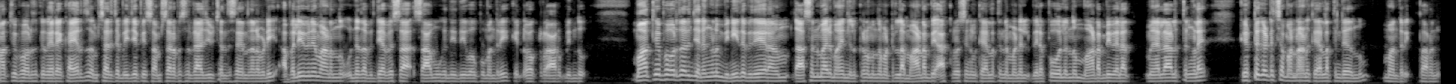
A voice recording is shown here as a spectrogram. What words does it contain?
മാധ്യമപ്രവർത്തകർക്ക് നേരെ കയർത്ത് സംസാരിച്ച ബി ജെ പി സംസ്ഥാന പ്രസിഡന്റ് രാജീവ് ചന്ദ്രശേഖരൻ നടപടി അപലീപനമാണെന്ന് ഉന്നത വിദ്യാഭ്യാസ സാമൂഹ്യനീതി വകുപ്പ് മന്ത്രി ഡോക്ടർ ആർ ബിന്ദു മാധ്യമപ്രവർത്തകരും ജനങ്ങളും വിനീത വിധേയരാകും ദാസന്മാരുമായി നിൽക്കണമെന്ന മറ്റുള്ള മാടമ്പി ആക്രോശങ്ങൾ കേരളത്തിന്റെ മണ്ണിൽ വിലപ്പോവില്ലെന്നും മാടമ്പി വേല മേലാളിത്തങ്ങളെ കെട്ടുകെട്ടിച്ച മണ്ണാണ് കേരളത്തിന്റെതെന്നും മന്ത്രി പറഞ്ഞു.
